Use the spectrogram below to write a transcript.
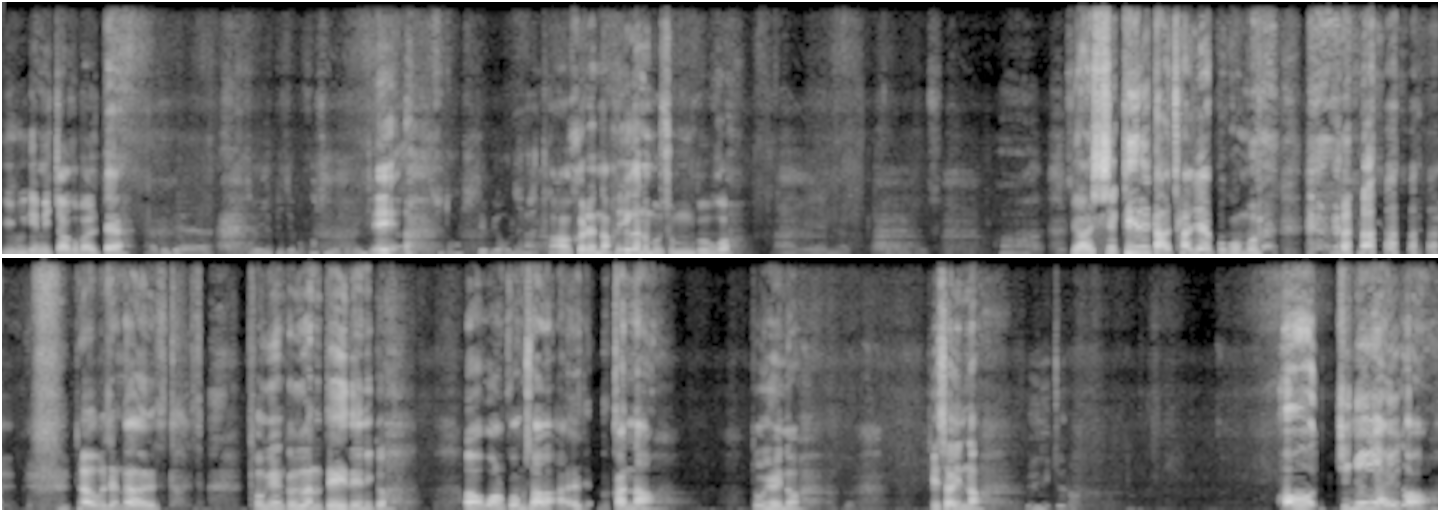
이거 이미 작업할 때. 아 근데 저 옆에 지금 호수는 좀 예. 있는데 수동치 저 위에 올려놨다. 아, 그랬나? 이거는 무슨 그거. 아 옛날 야, 씨, 길 다 차지해보고 뭐. 자구정강 통행 그거는 떼야 되니까. 아, 오늘 공사 아, 갔나? 동현이 너. 기사 있나? 여기 있잖아. 어, 진영이 아이가?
